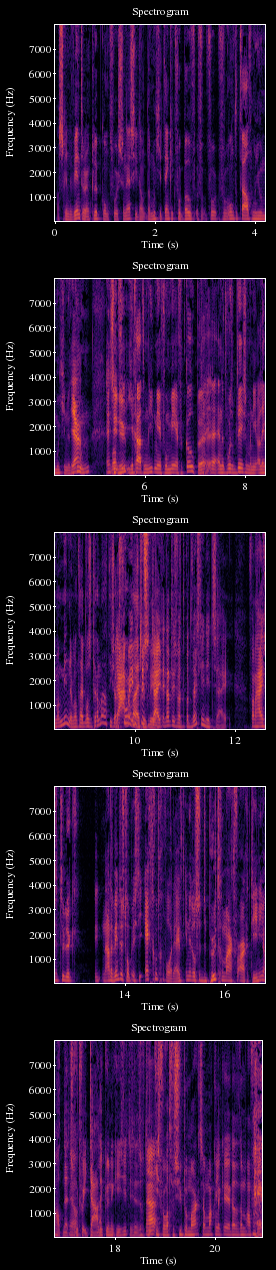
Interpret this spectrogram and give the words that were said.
als er in de winter een club komt voor Senesi... dan, dan moet je denk ik voor, boven, voor- voor, rond de 12 miljoen moet je het Ja, doen. En Want nu. je, gaat hem niet meer voor meer verkopen. Nee. eh, en het wordt op deze manier alleen maar minder. Want hij was dramatisch uit Ja, vorm maar in de tussentijd, en dat is wat, wat Wesley net zei, van hij is natuurlijk, na de winterstop is hij echt goed geworden. Hij heeft inmiddels zijn debuut gemaakt voor Argentinië. Had net zo goed voor Italië kunnen kiezen. Het is net alsof Ja. hij kiest voor wat voor supermarkt, zo makkelijk eh, dat het hem afging.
